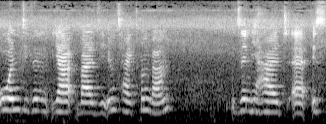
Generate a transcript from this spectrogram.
Und die sind, ja, weil sie im Teig drin waren, sind die halt, äh, ist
